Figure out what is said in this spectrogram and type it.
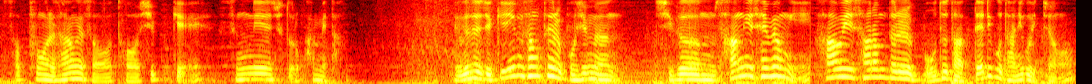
서풍을 사용해서 더 쉽게 승리해 주도록 합니다. 여기서 이제 게임 상태를 보시면 지금 상위 3명이 하위 사람들을 모두 다 때리고 다니고 있죠.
